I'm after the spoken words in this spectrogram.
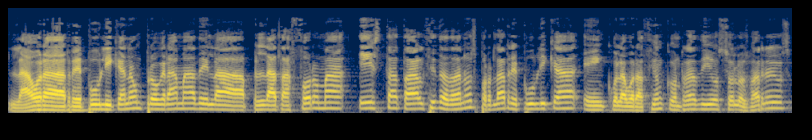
La Hora Republicana, un programa de la plataforma estatal Ciudadanos por la República en colaboración con Radio Son los Barrios.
